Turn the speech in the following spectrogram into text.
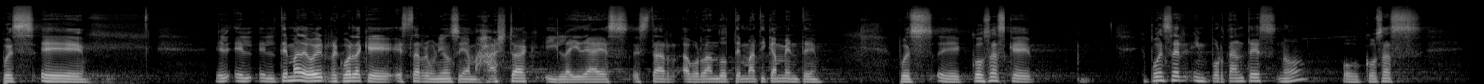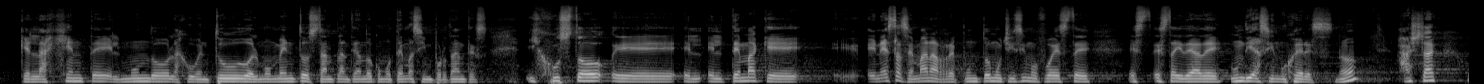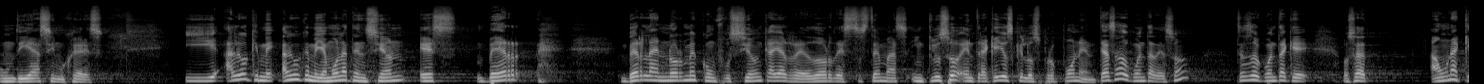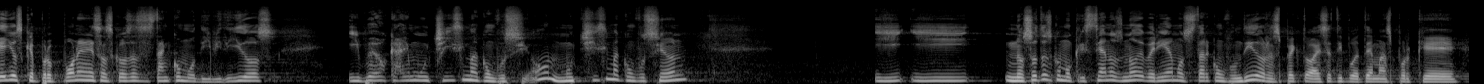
Pues eh, el, tema de hoy, recuerda que esta reunión se llama hashtag y la idea es estar abordando temáticamente pues eh, cosas que, que, pueden ser importantes, ¿no? O cosas que la gente, el mundo, la juventud o el momento están planteando como temas importantes. Y justo eh, el, el, tema que en esta semana repuntó muchísimo fue este, esta idea de un día sin mujeres, ¿no? Hashtag un día sin mujeres. Y algo que me, algo que me llamó la atención es ver, ver la enorme confusión que hay alrededor de estos temas, incluso entre aquellos que los proponen. ¿Te has dado cuenta de eso? ¿Te has dado cuenta que, o sea, aún aquellos que proponen esas cosas están como divididos y veo que hay muchísima confusión, muchísima confusión. Y, y, nosotros como cristianos no deberíamos estar confundidos respecto a ese tipo de temas porque,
